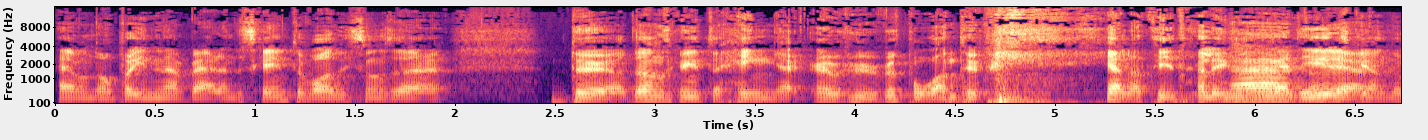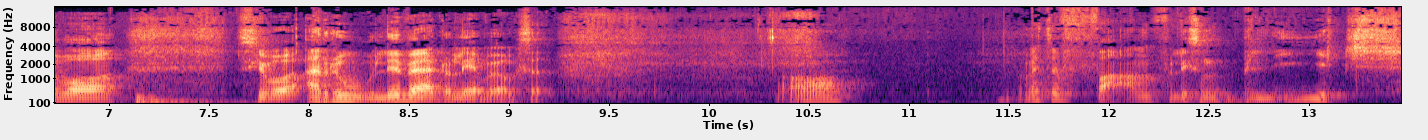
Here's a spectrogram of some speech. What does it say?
även om man hoppar in i den här världen. Det ska ju inte vara liksom så här Döden ska ju inte hänga över huvudet på en typ hela tiden liksom. Nej, det är Utan det. ska ändå vara Det ska vara en rolig värld att leva i också. Ja. Jag vet inte fan för liksom Bleach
